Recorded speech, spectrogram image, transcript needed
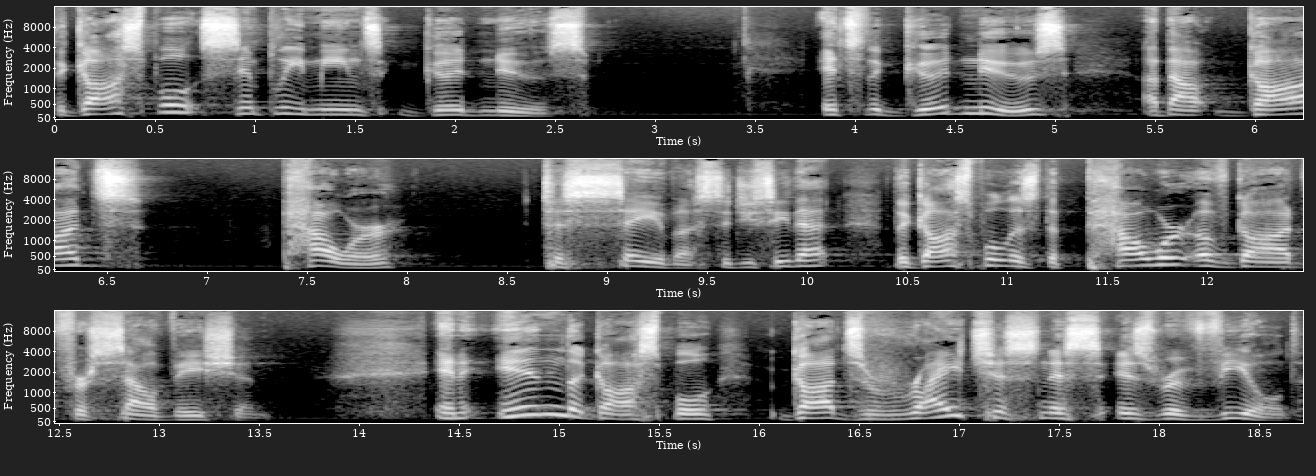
The gospel simply means good news. It's the good news about God's power to save us. Did you see that? The gospel is the power of God for salvation. And in the gospel, God's righteousness is revealed.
